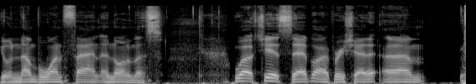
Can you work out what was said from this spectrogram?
Your number one fan, Anonymous. Well, cheers, Seb. I appreciate it. Um,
